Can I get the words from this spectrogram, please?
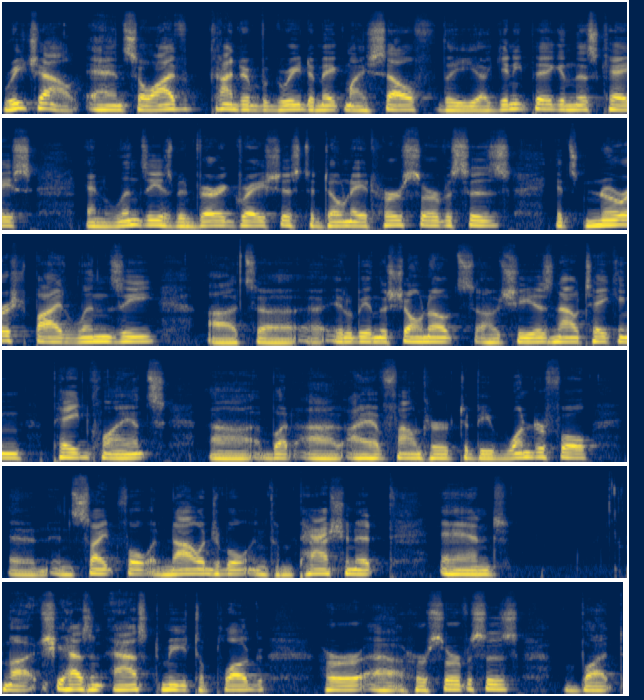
reach out. And so I've kind of agreed to make myself the uh, guinea pig in this case. And Lindsay has been very gracious to donate her services. It's nourished by Lindsay. Uh, it's uh, it'll be in the show notes. Uh, she is now taking paid clients, uh, but uh, I have found her to be wonderful and insightful and knowledgeable and compassionate. And Uh, she hasn't asked me to plug her uh, her services, but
